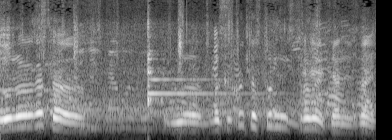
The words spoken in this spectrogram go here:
Ну, ну это... Ну, на какой-то стороне стране я не знаю.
